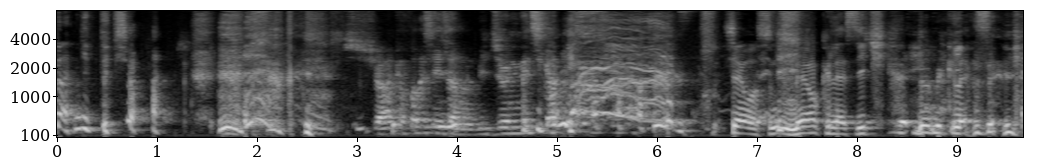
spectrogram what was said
ben gittim şu an. Şu an kafada şey canlandı. Bir Johnny ne çıkar? şey olsun, neoklasik, demi-klasik,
